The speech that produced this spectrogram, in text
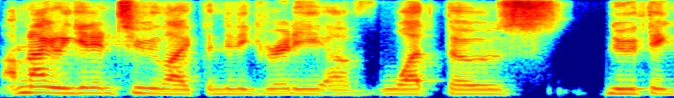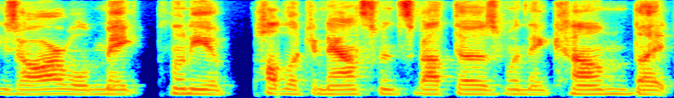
I'm not going to get into like the nitty gritty of what those new things are. We'll make plenty of public announcements about those when they come, but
